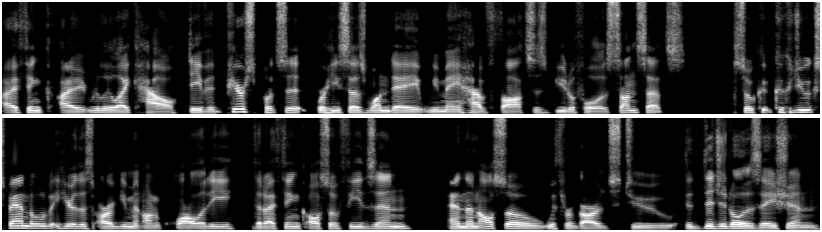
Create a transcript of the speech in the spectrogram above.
I think I really like how David Pearce puts it, where he says one day we may have thoughts as beautiful as sunsets. So could could you expand a little bit here this argument on quality that I think also feeds in? And then also with regards to the digitalization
